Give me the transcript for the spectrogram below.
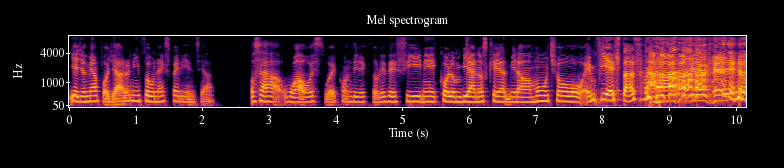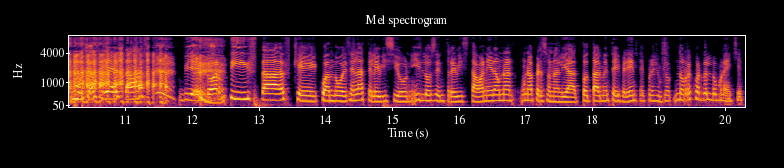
y ellos me apoyaron y fue una experiencia o sea, wow, estuve con directores de cine colombianos que admiraba mucho en fiestas, en muchas fiestas, viendo artistas que cuando ves en la televisión y los entrevistaban era una, una personalidad totalmente diferente. Por ejemplo, no recuerdo el nombre de quién,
